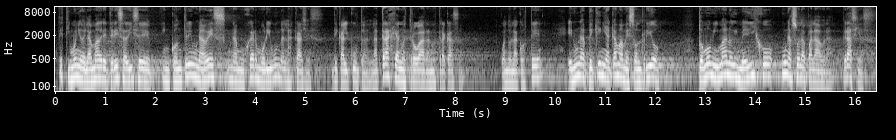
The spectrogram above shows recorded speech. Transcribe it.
Un testimonio de la Madre Teresa dice, encontré una vez una mujer moribunda en las calles de Calcuta, la traje a nuestro hogar, a nuestra casa. Cuando la acosté, en una pequeña cama me sonrió, tomó mi mano y me dijo una sola palabra, gracias.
